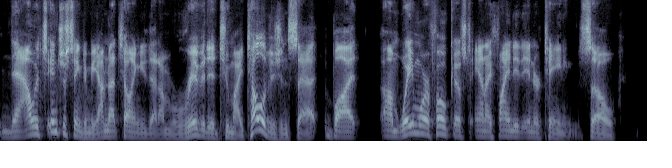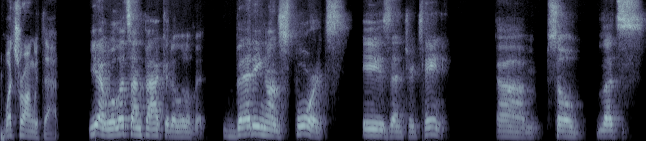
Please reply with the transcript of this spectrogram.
now it's interesting to me. I'm not telling you that I'm riveted to my television set, but I'm way more focused and I find it entertaining. So what's wrong with that? Yeah, well, let's unpack it a little bit. Betting on sports is entertaining. Um, so let's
